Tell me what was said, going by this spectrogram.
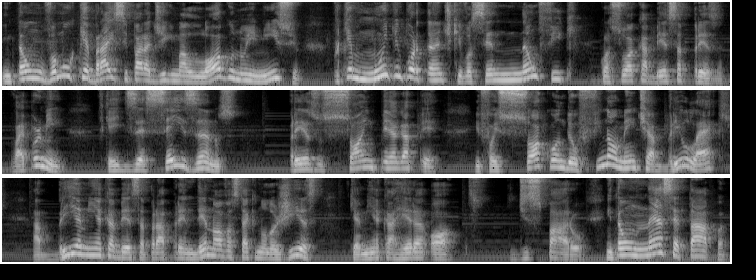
Então vamos quebrar esse paradigma logo no início, porque é muito importante que você não fique com a sua cabeça presa. Vai por mim. Fiquei 16 anos preso só em PHP. E foi só quando eu finalmente abri o leque, abri a minha cabeça para aprender novas tecnologias, que a minha carreira, ó, disparou. Então, nessa etapa,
